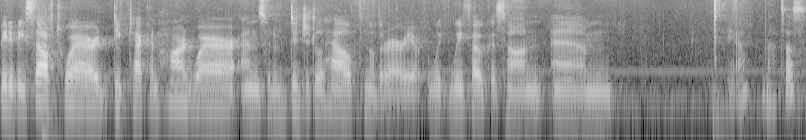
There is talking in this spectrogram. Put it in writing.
B2B software, deep tech and hardware, and sort of digital health, another area we, we focus on. Um, yeah, that's us.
